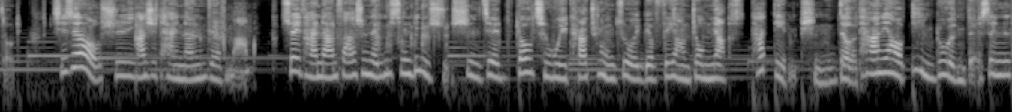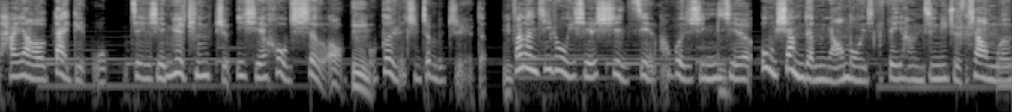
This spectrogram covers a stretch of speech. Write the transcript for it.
的。其实老师他是台南人嘛。所以台南发生的一些历史事件，都成为他创作一个非常重要、他点评的、他要议论的，甚至他要带给我这些阅听者一些后设哦。嗯，我个人是这么觉得。你当然记录一些事件啊，或者是一些物象的描摹也是非常精准。像我们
